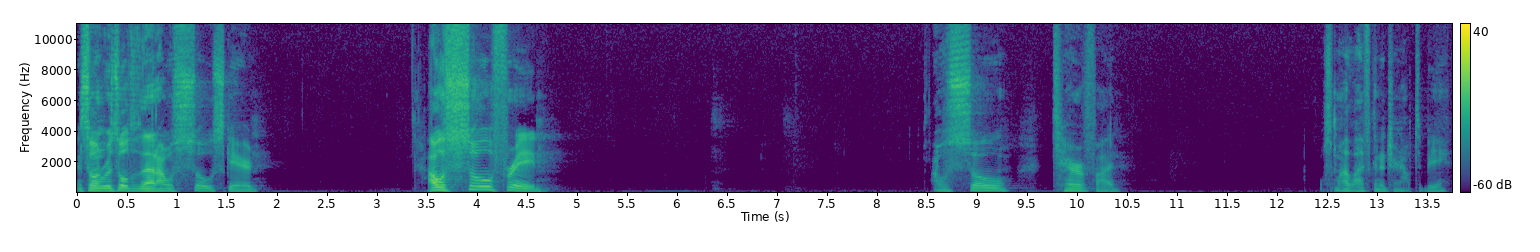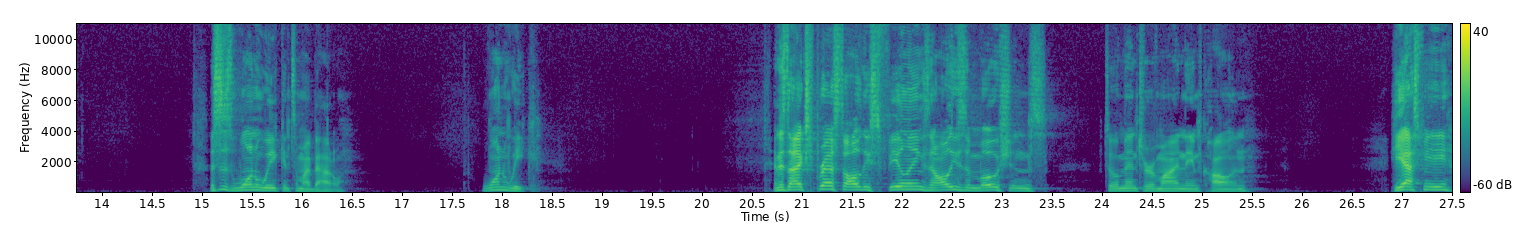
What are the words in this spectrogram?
And so, in result of that, I was so scared. I was so afraid. I was so terrified. What's my life going to turn out to be? This is one week into my battle. One week. And as I expressed all these feelings and all these emotions, to a mentor of mine named Colin. He asked me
